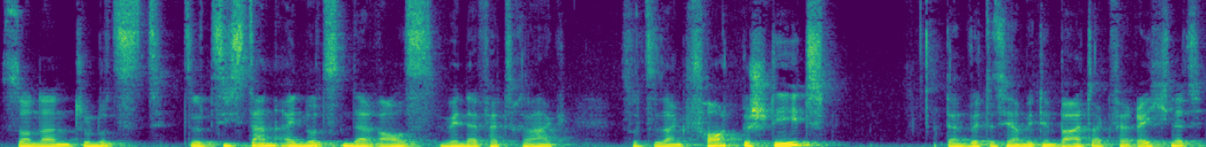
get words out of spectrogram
sondern du nutzt, du ziehst dann einen Nutzen daraus, wenn der Vertrag sozusagen fortbesteht, dann wird es ja mit dem Beitrag verrechnet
